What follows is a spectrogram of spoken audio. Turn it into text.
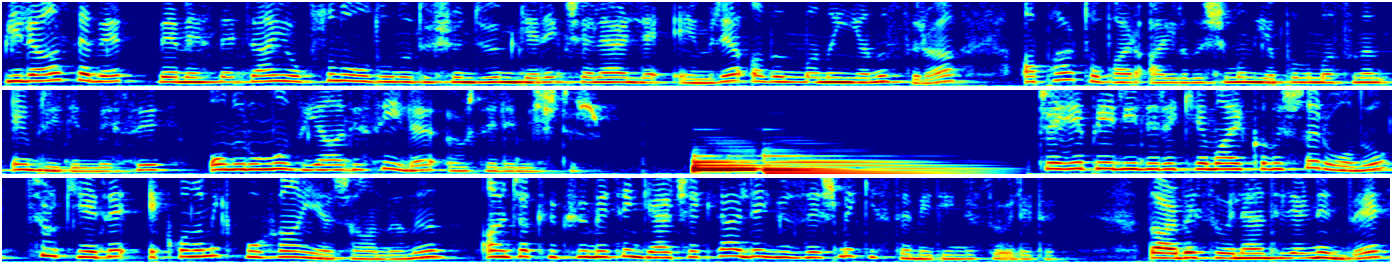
Bila sebep ve mesletten yoksun olduğunu düşündüğüm gerekçelerle emre alınmanın yanı sıra apar topar ayrılışımın yapılmasının emredilmesi onurumu ziyadesiyle örselemiştir. CHP lideri Kemal Kılıçdaroğlu, Türkiye'de ekonomik buhran yaşandığını ancak hükümetin gerçeklerle yüzleşmek istemediğini söyledi. Darbe söylentilerinin de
